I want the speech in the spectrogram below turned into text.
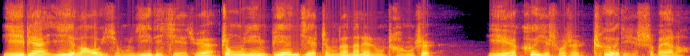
以便一劳永逸地解决中印边界争端的那种尝试，也可以说是彻底失败了。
